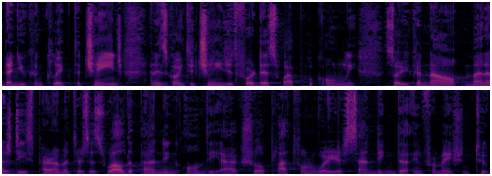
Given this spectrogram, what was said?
then you can click the change and it's going to change it for this webhook only. So you can now manage these parameters as well depending on the actual platform where you're sending the information to.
